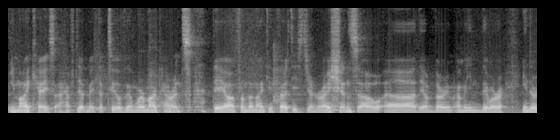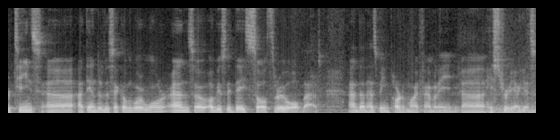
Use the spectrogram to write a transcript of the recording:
in my case, I have to admit that two of them were my parents. They are from the 1930s generation, so uh, they are very, I mean, they were in their teens uh, at the end of the Second World War, and so obviously they saw through all that. And that has been part of my family uh, history, I guess.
